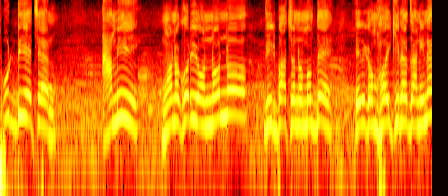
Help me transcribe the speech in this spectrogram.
ভোট দিয়েছেন, আমি মনে করি অন্য অন্য নির্বাচনের মধ্যে এরকম হয় কিনা জানি না।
